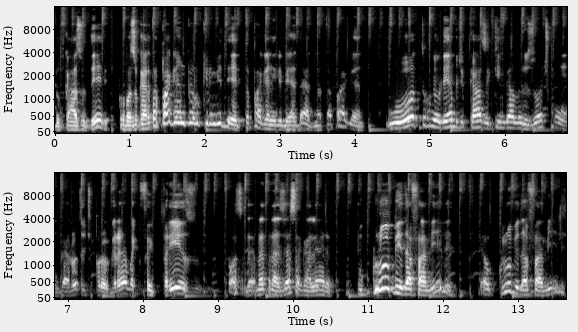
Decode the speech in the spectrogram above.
do caso dele. Pô, mas o cara tá pagando pelo crime dele. Tá pagando em liberdade? Mas tá pagando. O outro, eu lembro de caso aqui em Belo Horizonte com um garoto de programa que foi preso. Vai trazer essa galera pro clube da família? É o clube da família?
